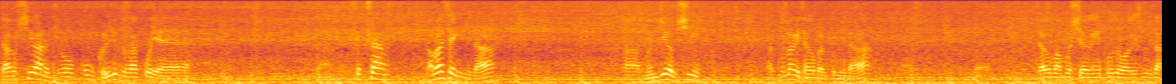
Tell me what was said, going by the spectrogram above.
작업 시간은 조금 걸릴 것 같고요. 자, 색상 까만색입니다. 아, 문제 없이 깔끔하게 작업할 겁니다. 네, 작업 한번 시작해 보도록 하겠습니다.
